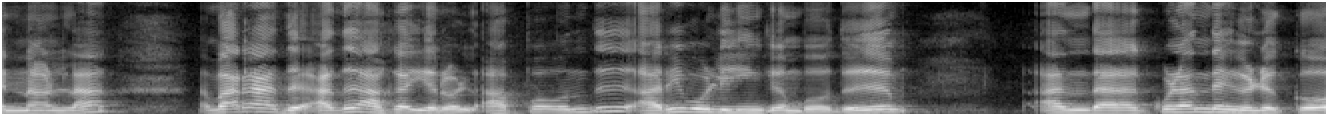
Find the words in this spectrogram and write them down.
எண்ணம்லாம் வராது. அது அக இருள் அப்போ வந்து அறிவொளிங்கும்போது அந்த குழந்தைகளுக்கோ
